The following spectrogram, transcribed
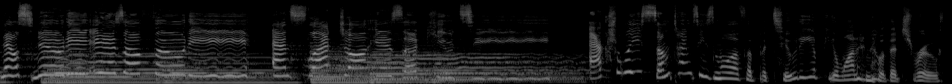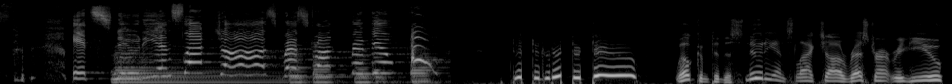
Now Snooty is a foodie and Slackjaw is a cutie. Actually, sometimes he's more of a patootie if you want to know the truth. It's Snooty and Slackjaw's restaurant review. Ow! Do-do-do-do-do. Welcome to the Snooty and Slackjaw Restaurant Review.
